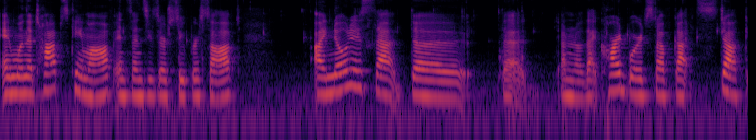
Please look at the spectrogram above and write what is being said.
And when the tops came off, and since these are super soft, I noticed that the, that I don't know, that cardboard stuff got stuck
